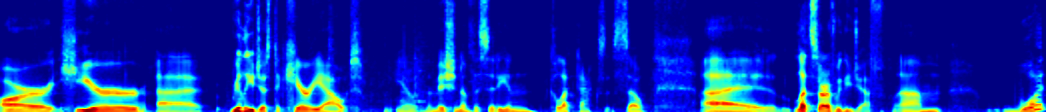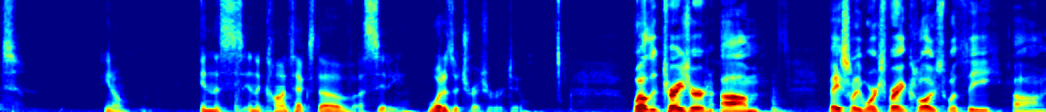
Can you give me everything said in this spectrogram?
are here uh, really just to carry out you know the mission of the city and collect taxes. So uh, let's start off with you, Jeff. Um, what you know in this in the context of a city, what does a treasurer do? Well, the treasurer um, basically works very close with the uh,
